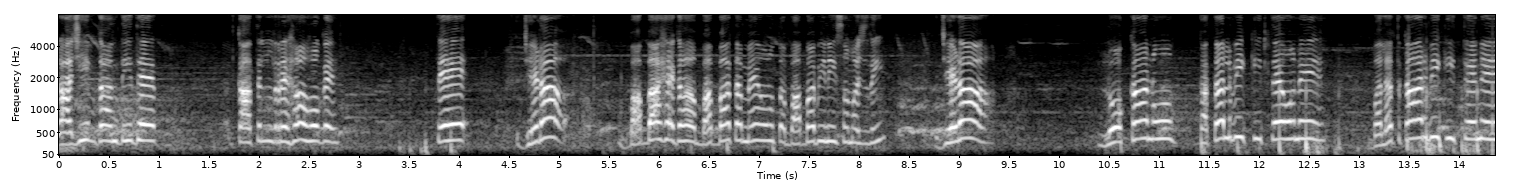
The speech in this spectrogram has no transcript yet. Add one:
ਰਾਜੀਵ ਗਾਂਧੀ ਦੇ ਕਾਤਲ ਰਿਹਾ ਹੋ ਗਏ। ਤੇ ਜਿਹੜਾ ਬਾਬਾ ਹੈਗਾ, ਬਾਬਾ ਤਾਂ ਮੈਂ ਉਹਨੂੰ ਤਾਂ ਬਾਬਾ ਵੀ ਨਹੀਂ ਸਮਝਦੀ। ਜਿਹੜਾ ਲੋਕਾਂ ਨੂੰ ਕਤਲ ਵੀ ਕੀਤੇ ਉਹਨੇ, ਬਲਤਕਾਰ ਵੀ ਕੀਤੇ ਨੇ,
